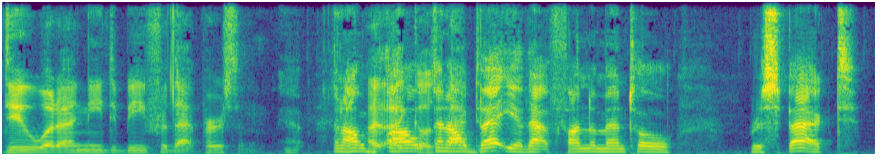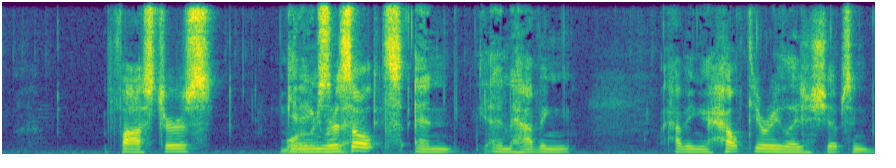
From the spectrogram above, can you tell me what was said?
do what I need to be for that person? yeah and i'll, I- I'll and i'll bet that. you that fundamental respect fosters More getting respect. results and Yeah. and having having healthier relationships and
